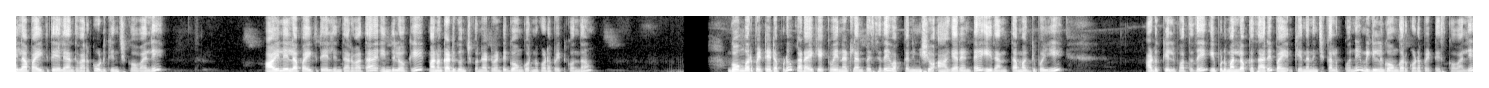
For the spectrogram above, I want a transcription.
ఇలా పైకి తేలేంత వరకు ఉడికించుకోవాలి. ఆయిల్ ఇలా పైకి తేలిన తర్వాత ఇందులోకి మనం కడిగించుకున్నటువంటి గోంగూరను కూడా పెట్టుకుందాం. గోంగూర పెట్టేటప్పుడు కడాయికి ఎక్కువైనట్లు అనిపిస్తుంది. ఒక్క నిమిషం ఆగారంటే ఇదంతా మగ్గిపోయి అడుక్కెళ్ళిపోతుంది. ఇప్పుడు మళ్ళీ ఒక్కసారి పై కింద నుంచి కలుపుకొని మిగిలిన గోంగూర కూడా పెట్టేసుకోవాలి.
